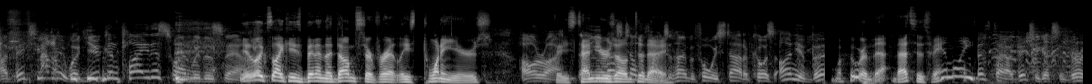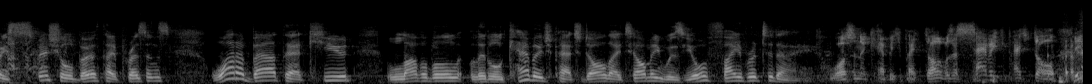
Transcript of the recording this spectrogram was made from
I bet you do. Well, you can play this one with us now. He looks like he's been in the dumpster for at least 20 years. All right. He's Now, 10 you years must old tell the today. folks at home before we start, of course, on your birthday. Well, Who are that? That's his family? birthday, I bet you got some very special birthday presents. What about that cute, lovable little Cabbage Patch doll they tell me was your favorite today? wasn't a Cabbage Patch doll, it was a Savage Patch doll. It,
